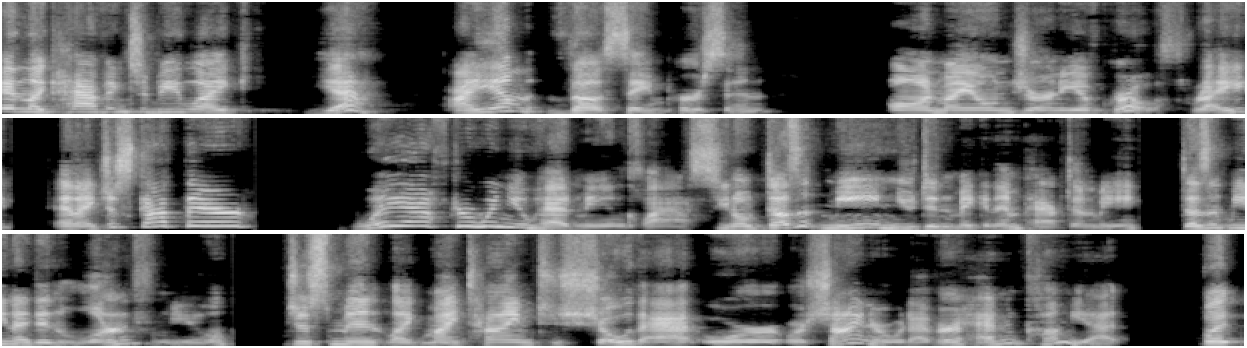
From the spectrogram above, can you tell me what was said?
And like having to be like, yeah, I am the same person on my own journey of growth, right? And I just got there way after when you had me in class. You know, doesn't mean you didn't make an impact on me. Doesn't mean I didn't learn from you. Just meant like my time to show that or or shine or whatever hadn't come yet. But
